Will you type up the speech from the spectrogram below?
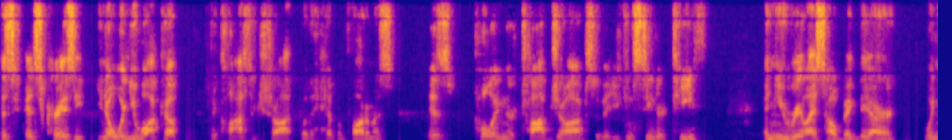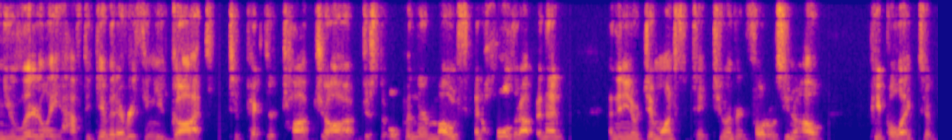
It's it's crazy. You know, when you walk up, the classic shot with a hippopotamus is pulling their top jaw up so that you can see their teeth, and you realize how big they are when you literally have to give it everything you got to pick their top jaw up just to open their mouth and hold it up and then and then you know jim wants to take 200 photos you know how people like to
